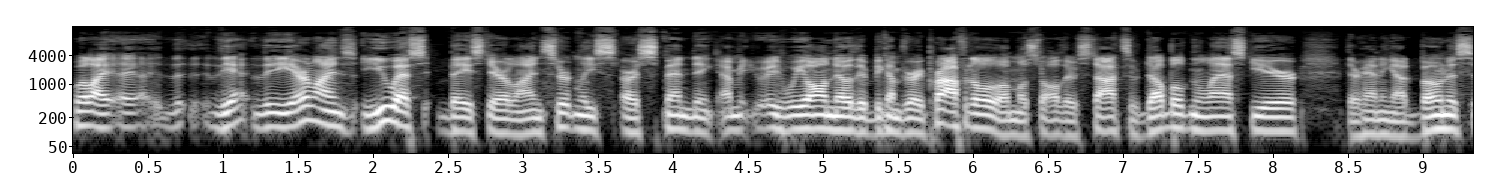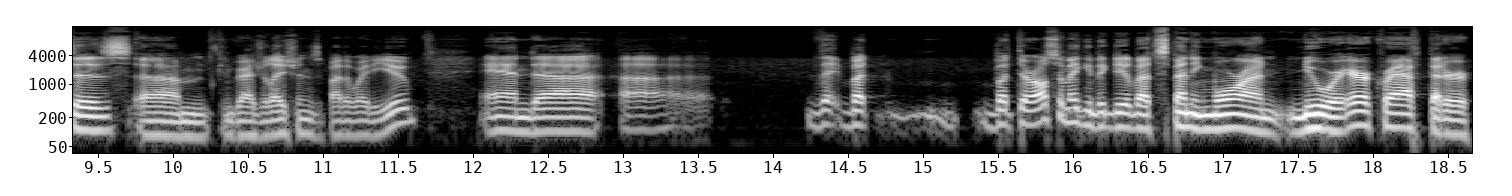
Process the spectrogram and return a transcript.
Well, I, I, the the airlines, U.S. based airlines, certainly are spending. I mean, we all know they've become very profitable. Almost all their stocks have doubled in the last year. They're handing out bonuses. Um, congratulations, by the way, to you. And uh, uh, they, but but they're also making a big deal about spending more on newer aircraft, better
